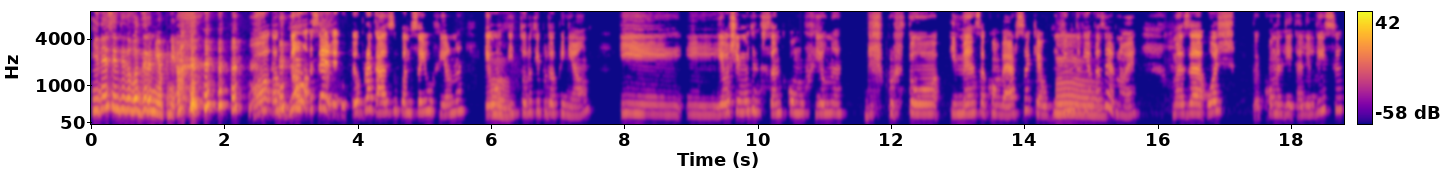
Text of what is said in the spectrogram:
E nesse sentido eu vou dizer a minha opinião. Oh, oh, não, sério, eu, eu, por acaso, quando saiu o filme, eu Hum. ouvi todo tipo de opinião e, e eu achei muito interessante como o filme despertou imensa conversa, que é o que um filme devia Hum. fazer, não é? Mas ah, hoje, como a Li- a Lili disse,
